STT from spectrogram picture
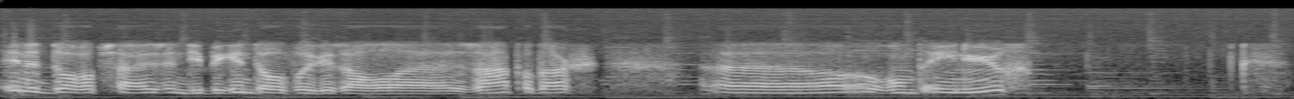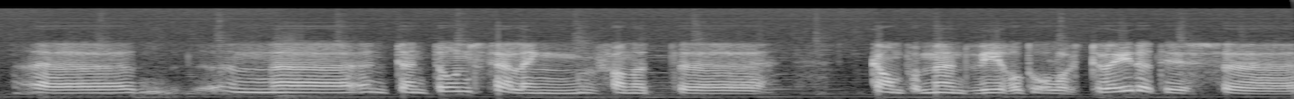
in het dorpshuis. En die begint overigens al zaterdag rond 1 uur. Een, een tentoonstelling van het kampement Wereldoorlog 2. Dat is, eh,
